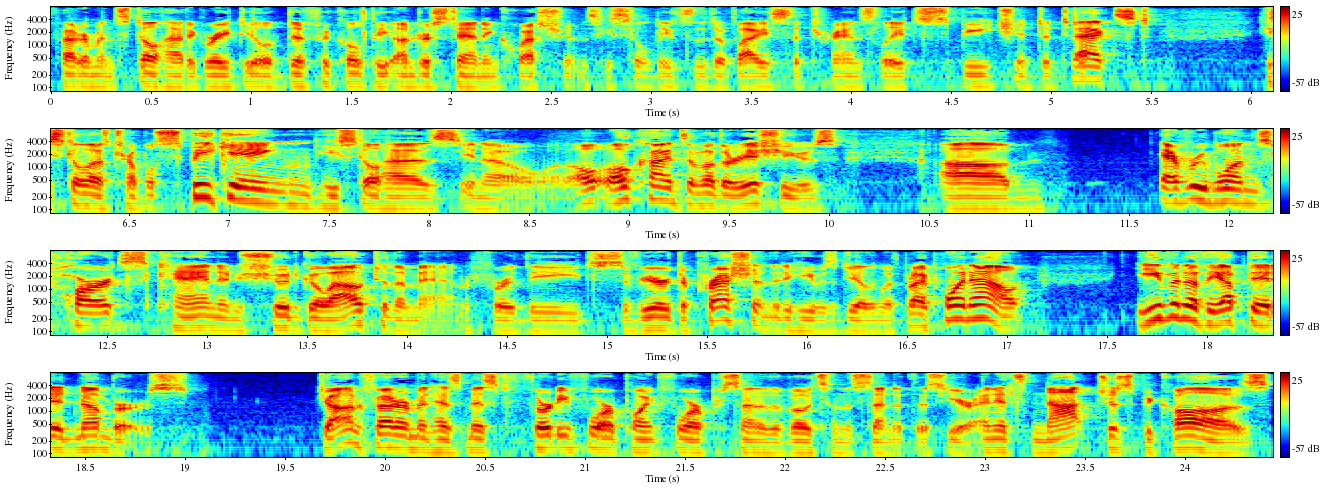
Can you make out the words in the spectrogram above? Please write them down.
Fetterman still had a great deal of difficulty understanding questions. He still needs the device that translates speech into text. He still has trouble speaking. He still has, you know, all, all kinds of other issues. Um, everyone's hearts can and should go out to the man for the severe depression that he was dealing with. But I point out, even of the updated numbers, John Fetterman has missed 34.4% of the votes in the Senate this year. And it's not just because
